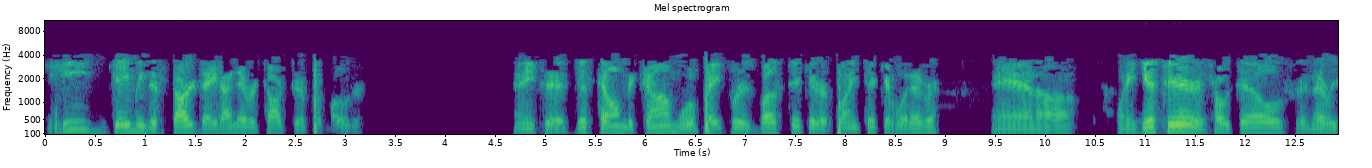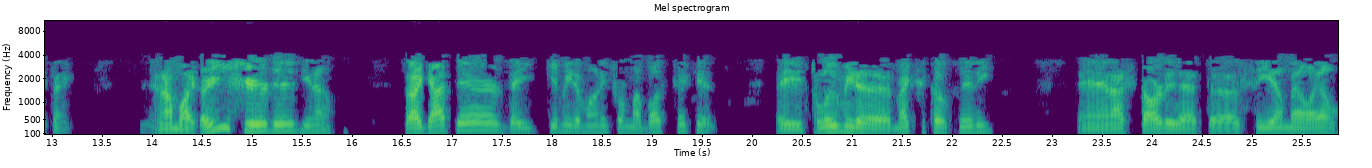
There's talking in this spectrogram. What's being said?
he gave me the start date. I never talked to a promoter. And he said, just tell him to come. We'll pay for his bus ticket or plane ticket, whatever. And, uh, when he gets here, his hotels and everything. And I'm like, are you sure, dude? You know? So I got there. They give me the money for my bus ticket. They flew me to Mexico City and I started at the CMLL,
